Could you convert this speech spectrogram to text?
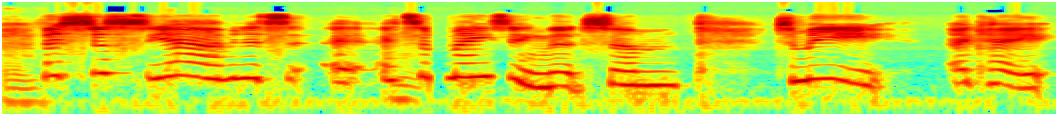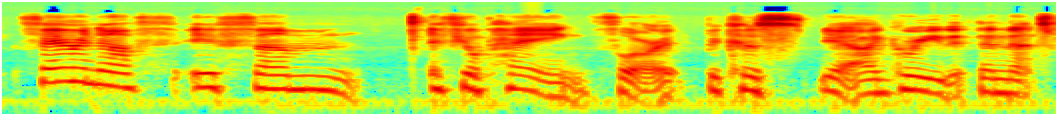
It's just yeah. I mean, it's it's amazing that um, to me. Okay, fair enough if um, if you're paying for it because yeah, I agree that then that's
